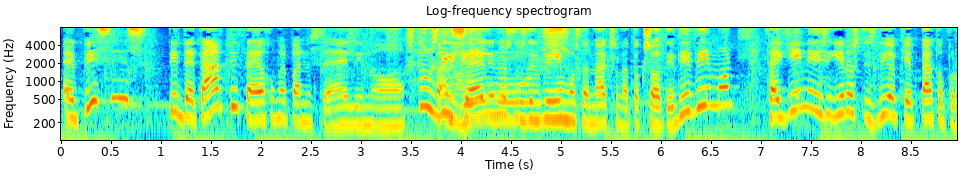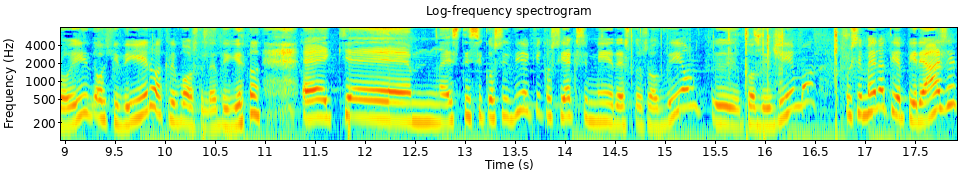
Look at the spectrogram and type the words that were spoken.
Επίσης, την Τετάρτη θα έχουμε Πανσέλινο. Στους Πανσέλινο διδήμους. στους διδήμους, στον άξονα τοξότη διδήμων. Θα γίνει γύρω στις 2 και 7 το πρωί, όχι γύρω, ακριβώς δηλαδή γύρω. Ε, και μ, στις 22 και 26 μοίρες των ζωδίων, ε, των διδήμων, που σημαίνει ότι επηρεάζει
